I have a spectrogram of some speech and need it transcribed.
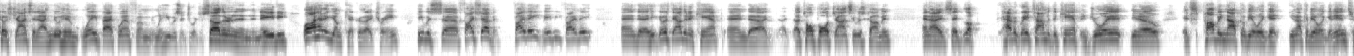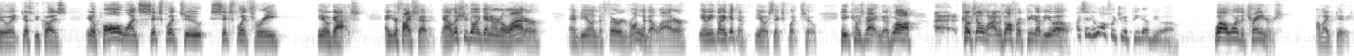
Coach Johnson, I knew him way back when from when he was at Georgia Southern and in the Navy. Well, I had a young kicker that I trained. He was uh, five seven, five eight, maybe five eight, and uh, he goes down to the camp. And uh, I, I told Paul Johnson he was coming, and I said, "Look, have a great time at the camp, enjoy it. You know, it's probably not going to be able to get. You're not going to be able to get into it just because you know Paul wants six foot two, six foot three, you know, guys, and you're five seven. Now, unless you're going to get on a ladder." And be on the third rung of that ladder, you know, you're going to get to, you know, six foot two. He comes back and goes, Well, uh, Coach Owen, I was offered a PWO. I said, Who offered you a PWO? Well, one of the trainers. I'm like, Dude,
